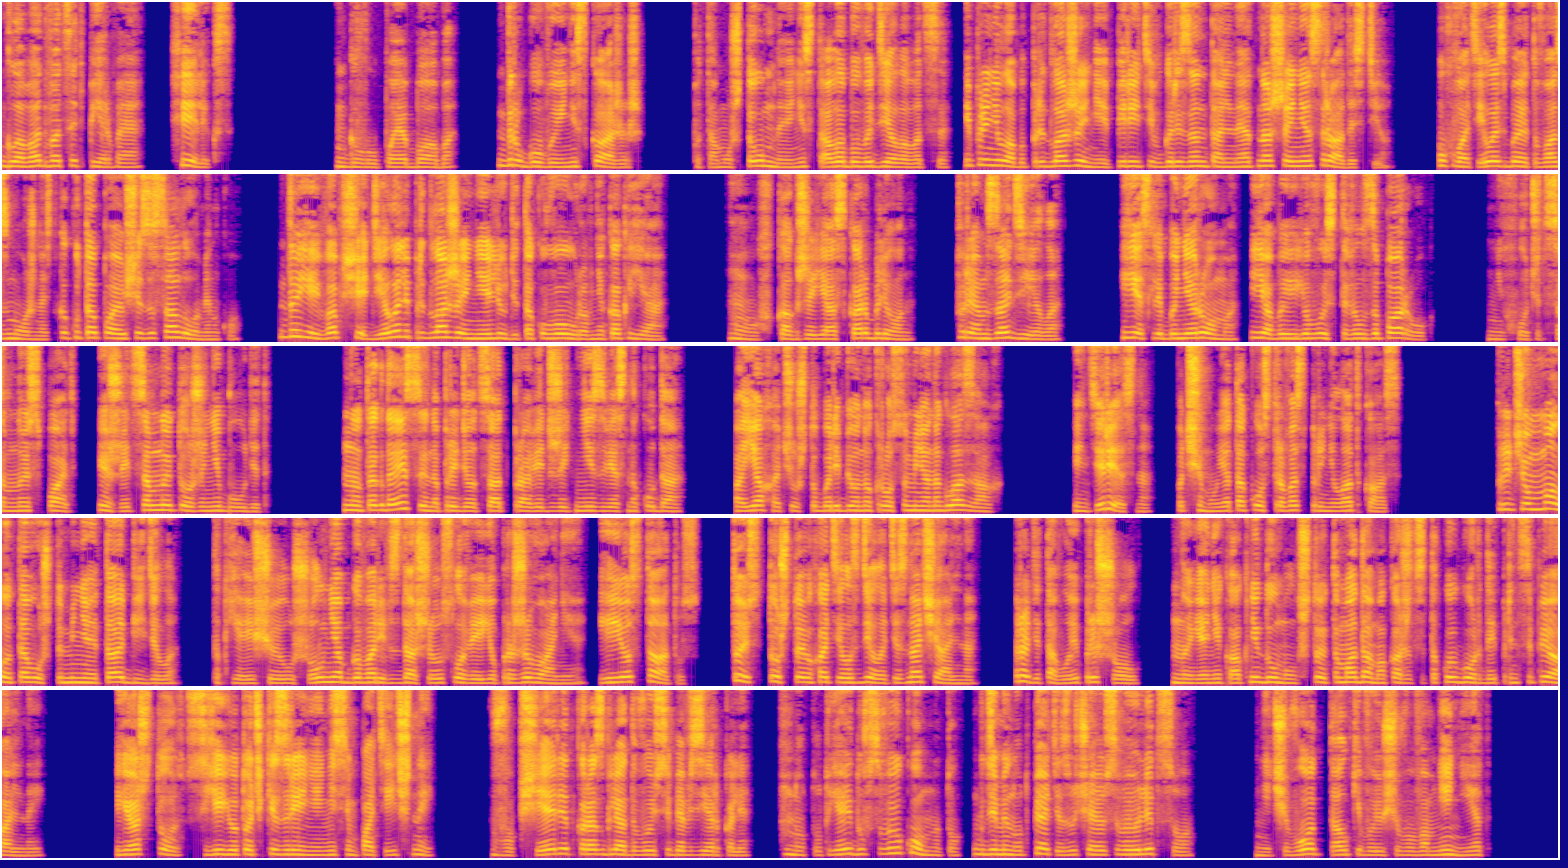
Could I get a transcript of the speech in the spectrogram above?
Глава 21. Феликс. Глупая баба. Другого и не скажешь. Потому что умная не стала бы выделываться и приняла бы предложение перейти в горизонтальные отношения с радостью. Ухватилась бы эту возможность, как утопающий за соломинку. Да ей вообще делали предложение люди такого уровня, как я. Ох, как же я оскорблен. Прям за дело. Если бы не Рома, я бы ее выставил за порог. Не хочет со мной спать, и жить со мной тоже не будет. Но тогда и сына придется отправить жить неизвестно куда. А я хочу, чтобы ребенок рос у меня на глазах. Интересно, почему я так остро воспринял отказ? Причем мало того, что меня это обидело, так я еще и ушел, не обговорив с Дашей условия ее проживания, ее статус, то есть то, что я хотел сделать изначально. Ради того и пришел. Но я никак не думал, что эта мадам окажется такой гордой и принципиальной. Я что, с ее точки зрения не симпатичный? Вообще редко разглядываю себя в зеркале. Но тут я иду в свою комнату, где минут пять изучаю свое лицо. Ничего отталкивающего во мне нет.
